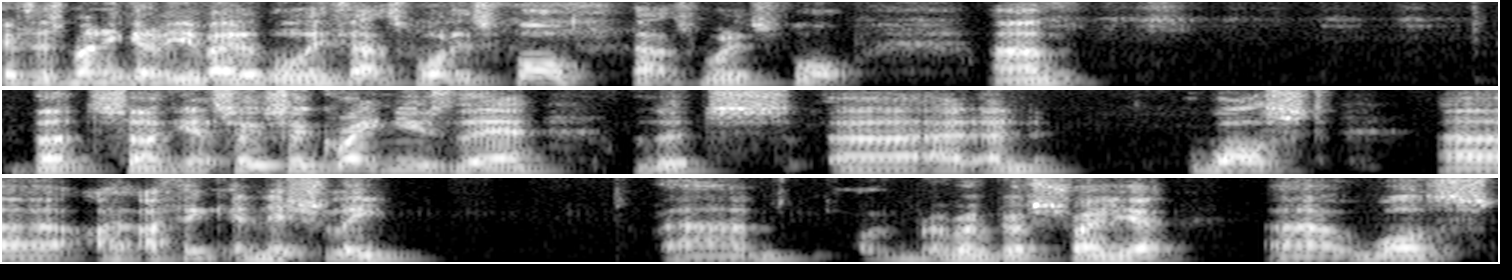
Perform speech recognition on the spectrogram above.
if there's money going to be available, if that's what it's for, that's what it's for. Um, but uh, yeah, so so great news there. That uh, and whilst uh, I, I, think initially um, Rugby Australia uh, was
